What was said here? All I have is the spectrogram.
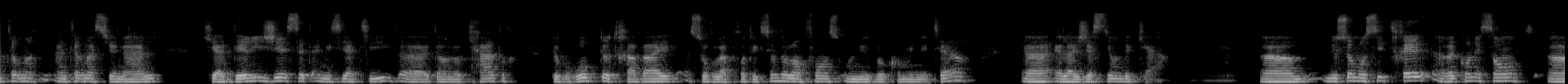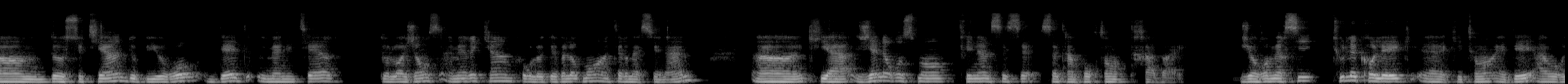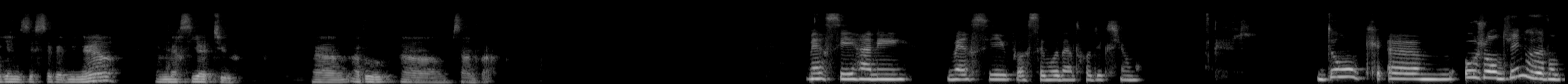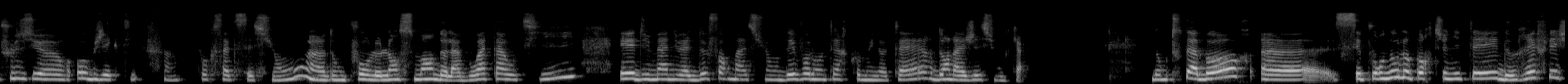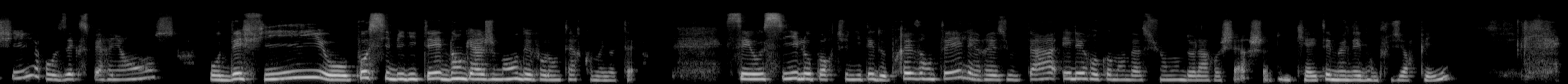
International qui a dirigé cette initiative dans le cadre du groupe de travail sur la protection de l'enfance au niveau communautaire et la gestion des cas. Euh, nous sommes aussi très reconnaissants euh, du soutien du Bureau d'aide humanitaire de l'Agence américaine pour le développement international euh, qui a généreusement financé cet important travail. Je remercie tous les collègues qui t'ont aidé à organiser ce webinaire. Merci à tous. à vous, Sandra. Merci, Hani. Merci pour ces mots d'introduction. Donc, euh, aujourd'hui, nous avons plusieurs objectifs pour cette session, euh, donc pour le lancement de la boîte à outils et du manuel de formation des volontaires communautaires dans la gestion de cas. Donc, tout d'abord, euh, c'est pour nous l'opportunité de réfléchir aux expériences, aux défis, aux possibilités d'engagement des volontaires communautaires. C'est aussi l'opportunité de présenter les résultats et les recommandations de la recherche qui a été menée dans plusieurs pays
